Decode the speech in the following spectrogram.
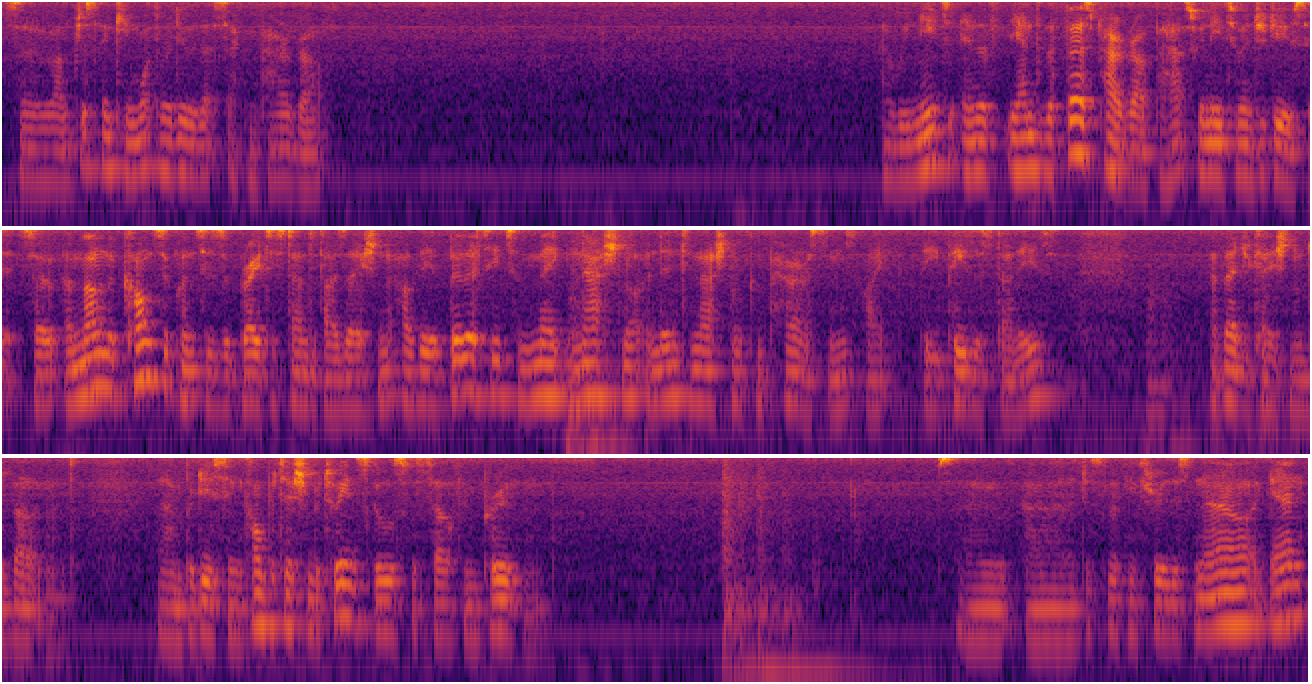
So I'm just thinking, what do I do with that second paragraph? We need to, in the, the end of the first paragraph, perhaps we need to introduce it. So among the consequences of greater standardization are the ability to make national and international comparisons, like the PISA studies, of educational development, um, producing competition between schools for self-improvement. So uh, just looking through this now again.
